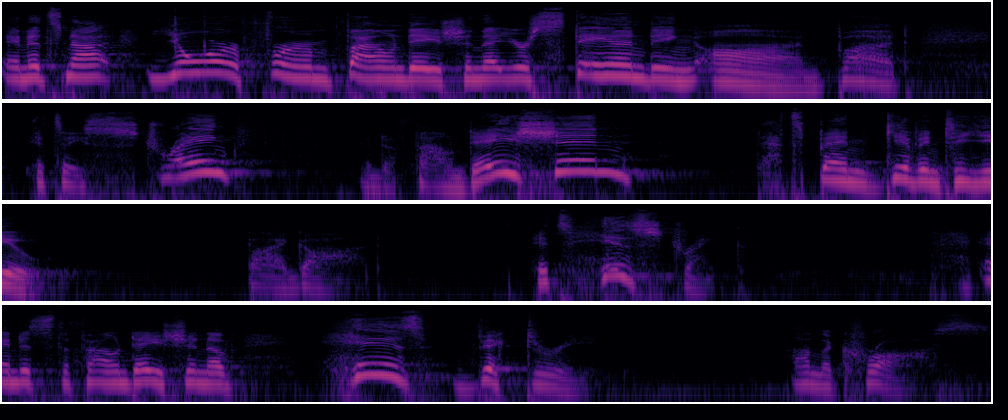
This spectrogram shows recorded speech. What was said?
And it's not your firm foundation that you're standing on, but it's a strength and a foundation that's been given to you by God. It's His strength and it's the foundation of His victory on the cross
